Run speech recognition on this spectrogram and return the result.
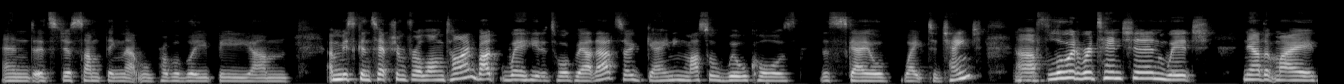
And it's just something that will probably be um, a misconception for a long time, but we're here to talk about that. So, gaining muscle will cause the scale weight to change. Uh, mm-hmm. Uh, fluid retention, which now that my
